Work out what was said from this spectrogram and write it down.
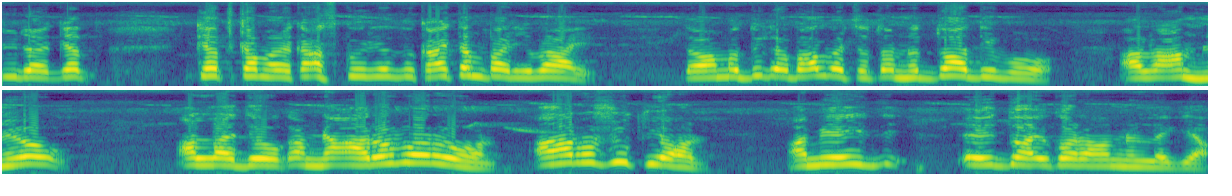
দুইটা কেত কেত কামারে কাজ করে যদি খাইতাম পারি ভাই। তো আমার দুইটা বাল বাচ্চা তো আপনি দোয়া দিব। আর আপনিও আল্লাহ দেওক আপনি আরও বড় হন আরও সুখী হন। আমি এই এই দয় করা আপনার লাগিয়া।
